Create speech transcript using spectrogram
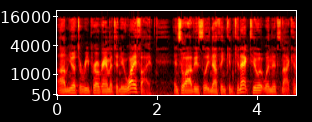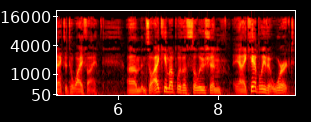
um, you have to reprogram it to new Wi-Fi. And so obviously nothing can connect to it when it's not connected to Wi-Fi. Um, and so I came up with a solution and I can't believe it worked.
